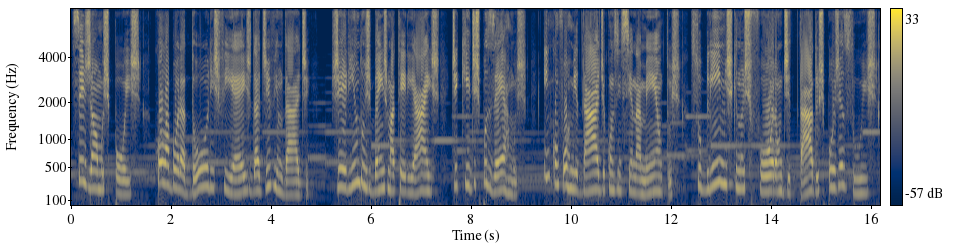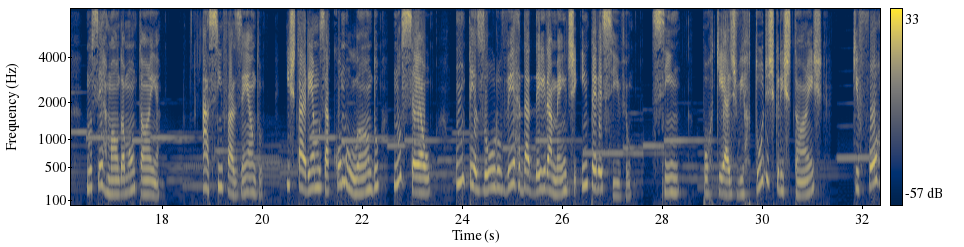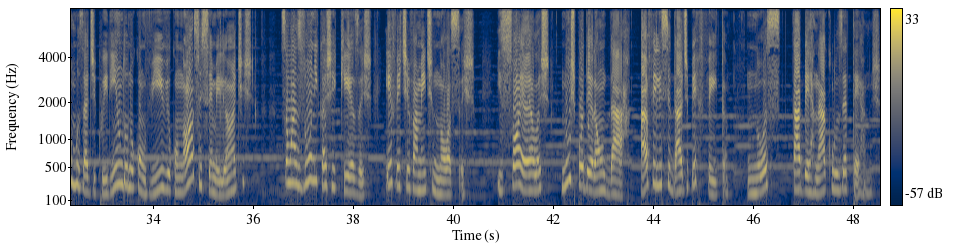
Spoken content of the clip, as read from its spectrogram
Sejamos, pois, colaboradores fiéis da divindade, gerindo os bens materiais de que dispusermos, em conformidade com os ensinamentos sublimes que nos foram ditados por Jesus no Sermão da Montanha. Assim fazendo, estaremos acumulando no céu um tesouro verdadeiramente imperecível. Sim, porque as virtudes cristãs que formos adquirindo no convívio com nossos semelhantes são as únicas riquezas efetivamente nossas, e só elas nos poderão dar a felicidade perfeita nos tabernáculos eternos.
